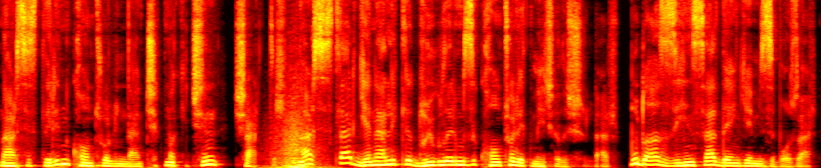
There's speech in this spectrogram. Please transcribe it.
narsistlerin kontrolünden çıkmak için şarttır. Narsistler genellikle duygularımızı kontrol etmeye çalışırlar. Bu da zihinsel dengemizi bozar.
